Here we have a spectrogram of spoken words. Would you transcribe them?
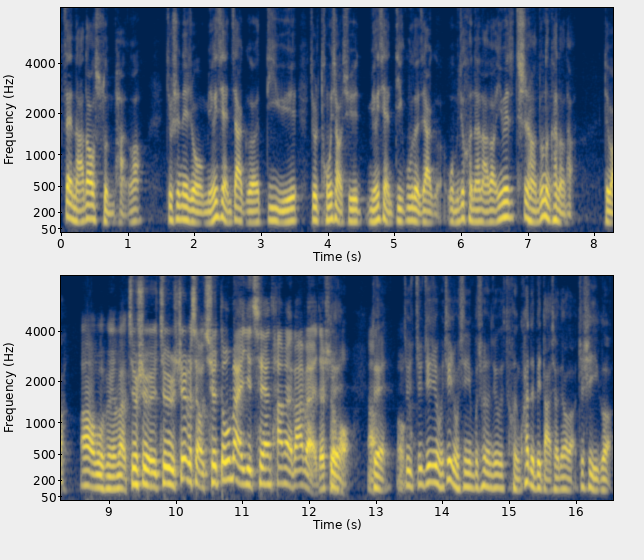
再拿到损盘了，就是那种明显价格低于就是同小区明显低估的价格，我们就很难拿到，因为市场都能看到它，对吧？啊，我明白，就是就是这个小区都卖一千，他卖八百的时候。对，就就这种这种信息不承认，就很快的被打消掉了。这是一个。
